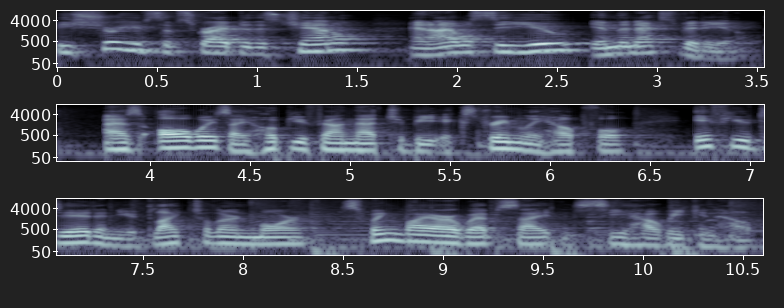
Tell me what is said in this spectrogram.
be sure you've subscribed to this channel, and I will see you in the next video. As always, I hope you found that to be extremely helpful. If you did and you'd like to learn more, swing by our website and see how we can help.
